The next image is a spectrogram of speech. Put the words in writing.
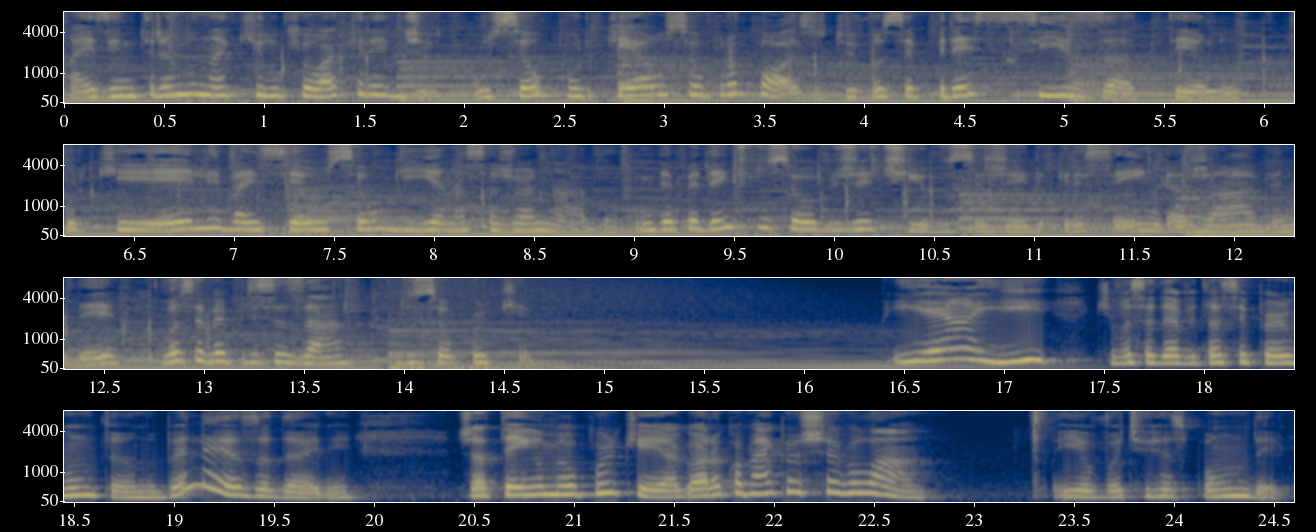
Mas entrando naquilo que eu acredito, o seu porquê é o seu propósito e você precisa tê-lo, porque ele vai ser o seu guia nessa jornada. Independente do seu objetivo, seja ele crescer, engajar, vender, você vai precisar do seu porquê. E é aí que você deve estar se perguntando: beleza, Dani, já tenho o meu porquê. Agora, como é que eu chego lá? E eu vou te responder.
